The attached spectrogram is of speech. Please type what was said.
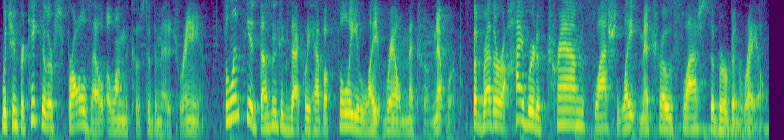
which in particular sprawls out along the coast of the Mediterranean. Valencia doesn't exactly have a fully light rail metro network, but rather a hybrid of tram slash light metro slash suburban rail.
